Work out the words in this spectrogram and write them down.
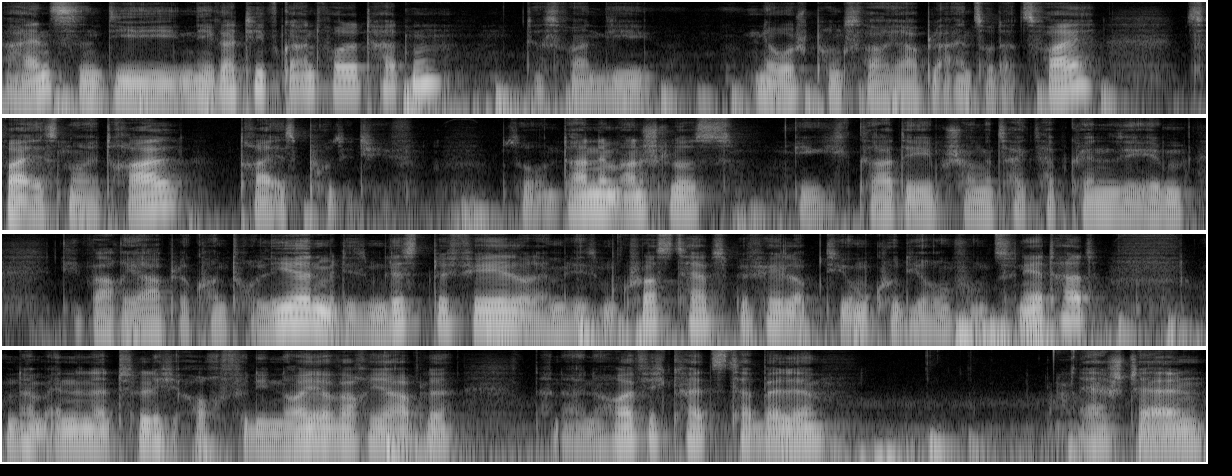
1 sind die, die negativ geantwortet hatten. Das waren die in der Ursprungsvariable 1 oder 2. 2 ist neutral, 3 ist positiv. So, und dann im Anschluss wie ich gerade eben schon gezeigt habe, können Sie eben die Variable kontrollieren mit diesem List-Befehl oder mit diesem Crosstabs-Befehl, ob die Umkodierung funktioniert hat. Und am Ende natürlich auch für die neue Variable dann eine Häufigkeitstabelle erstellen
